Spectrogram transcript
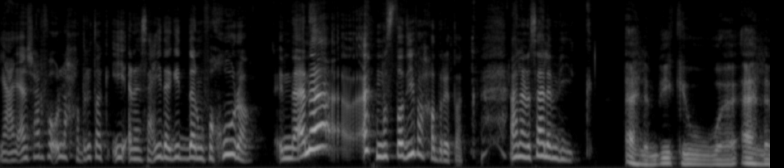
يعني أنا مش عارفة أقول لحضرتك إيه أنا سعيدة جدا وفخورة إن أنا مستضيفة حضرتك. أهلا وسهلا بيك. أهلا بيكي واهلا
